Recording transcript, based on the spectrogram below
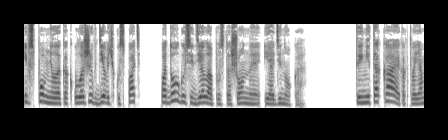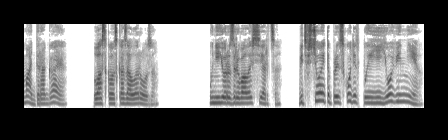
и вспомнила, как, уложив девочку спать, подолгу сидела опустошенная и одинокая. «Ты не такая, как твоя мать, дорогая», — ласково сказала Роза. У нее разрывалось сердце, ведь все это происходит по ее вине.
